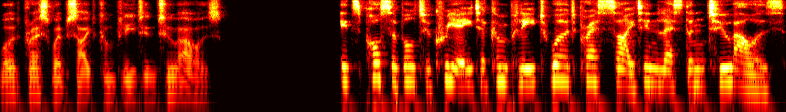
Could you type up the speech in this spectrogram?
WordPress website complete in 2 hours. It's possible to create a complete WordPress site in less than 2 hours.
